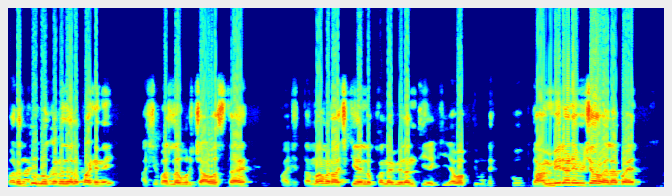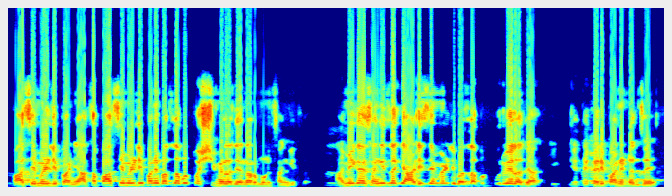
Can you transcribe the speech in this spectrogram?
परंतु लोकांना द्यायला पाणी नाही. अशी बदलापूरची अवस्था आहे. माझी तमाम राजकीय लोकांना विनंती आहे की या बाबतीमध्ये खूप गांभीर्याने विचार व्हायला पाहिजे. पाच एमएलडी पाणी. आता पाच एमएलडी पाणी बदलापूर पश्चिमेला देणार म्हणून सांगितलं. आम्ही काय सांगितलं की अडीच एमएलडी बदलापूर पूर्वेला द्या की जिथे खरी पाणी टंचाई आहे.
